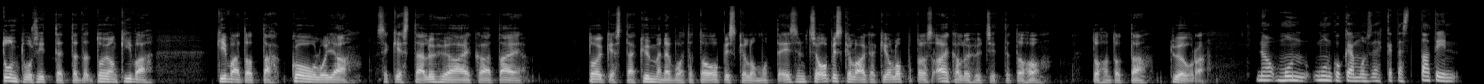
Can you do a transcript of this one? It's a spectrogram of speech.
tuntuu sitten, että toi on kiva, kiva totta, koulu ja se kestää lyhyen aikaa tai toi kestää kymmenen vuotta tuo opiskelu, mutta ei se nyt se opiskeluaikakin ole loppupeleissä aika lyhyt sitten tuohon tohon tota, työuran. No mun, mun kokemus ehkä tästä Tatin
